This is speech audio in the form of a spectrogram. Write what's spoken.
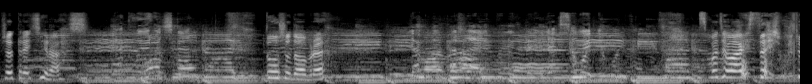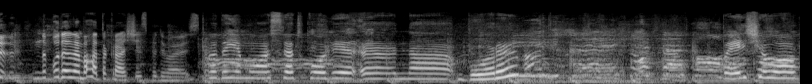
Вже третій раз. Як виручка? Дуже добре. Як ви вважаєте, як сьогодні буде? Сподіваюсь, теж буде, буде набагато краще, сподіваюся. Продаємо святкові е, набори, печиво,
